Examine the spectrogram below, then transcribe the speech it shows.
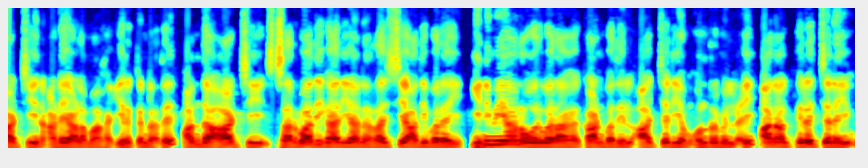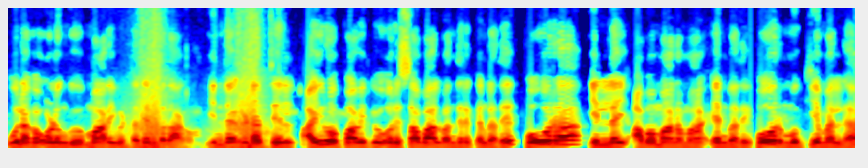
ஆட்சியின் அடையாளமாக இருக்கின்றது. அந்த ஆட்சி சர்வாதிகாரியான ரஷ்ய அதிபரை இனிமையான ஒருவராக காண்பதில் ஆச்சரியம் ஒன்றுமில்லை. ஆனால் பிரச்சனை உலக ஒழுங்கு மாறிவிட்டது என்பதாகும் இந்த இடத்தில் ஐரோப்பாவிற்கு ஒரு சவால் வந்திருக்கின்றது. போரா இல்லை அவமானமா என்பது. போர் முக்கியமல்ல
